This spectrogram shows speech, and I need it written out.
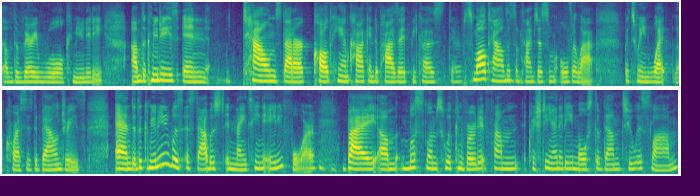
of the very rural community. Um, the communities in towns that are called Hancock and Deposit because they're small towns and sometimes there's some overlap between what crosses the boundaries. And the community was established in 1984 mm-hmm. by um, Muslims who had converted from Christianity, most of them to Islam,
